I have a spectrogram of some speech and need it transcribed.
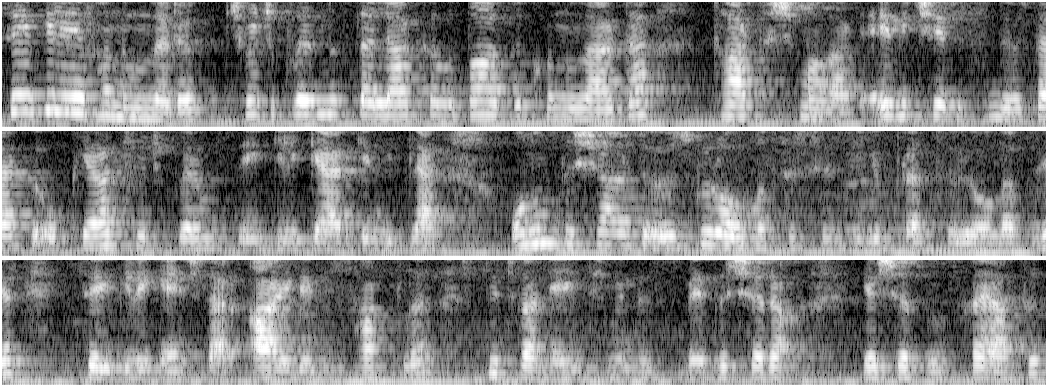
Sevgili ev hanımları, çocuklarınızla alakalı bazı konularda tartışmalar, ev içerisinde özellikle okuyan çocuklarımızla ilgili gerginlikler, onun dışarıda özgür olması sizi yıpratıyor olabilir. Sevgili gençler, aileniz haklı. Lütfen eğitiminiz ve dışarı yaşadığınız hayatı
